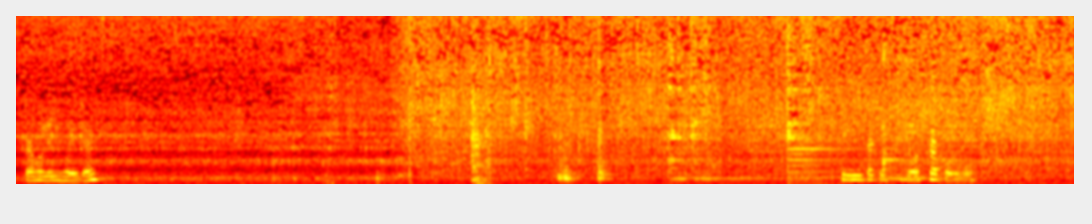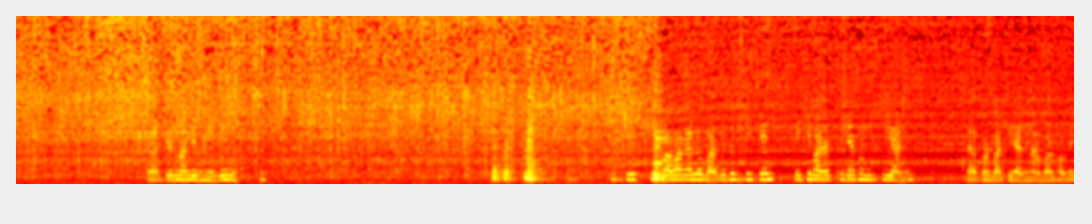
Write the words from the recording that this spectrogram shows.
এটা হলেই হয়ে যায়। সিমটাকে একটু বসা করব। তার জন্য আগে ভেজে নিচ্ছি। দেখছি বাবা গেল বাজারের দিকে। দেখি বাজার থেকে এখন কি আনে। তারপর বাকি রান্না আবার হবে।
